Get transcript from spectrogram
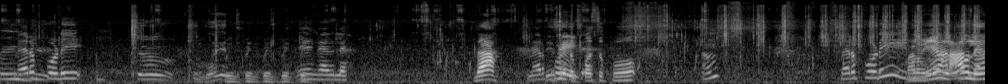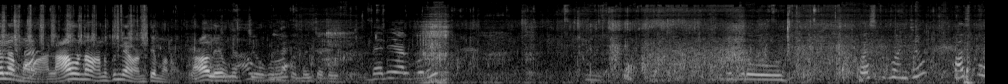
మిరప్పొడి. ఏం కాదులే. దా మిరప్పొడి. పసుపు? మిరప్పొడి మనం ఏం లావు లేవులమ్మా లావు ఉన్నాం అనుకున్నాం అంతే మనం. లావు లేవు. ధనియాల పొడి. ఇప్పుడు పసుపు కొంచెం పసుపు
